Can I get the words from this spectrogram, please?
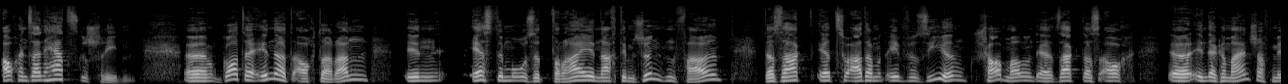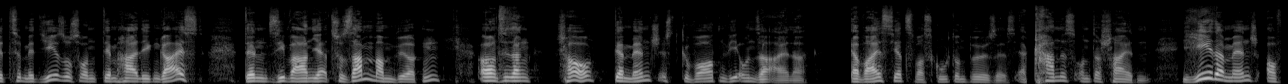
auch in sein Herz geschrieben. Äh, Gott erinnert auch daran in 1. Mose 3 nach dem Sündenfall, da sagt er zu Adam und Eva, siehe, schau mal, und er sagt das auch äh, in der Gemeinschaft mit, mit Jesus und dem Heiligen Geist, denn sie waren ja zusammen am Wirken. Und sie sagen, schau, der Mensch ist geworden wie unser einer. Er weiß jetzt, was gut und böse ist. Er kann es unterscheiden. Jeder Mensch auf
